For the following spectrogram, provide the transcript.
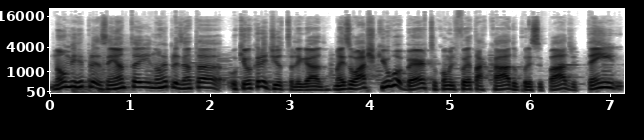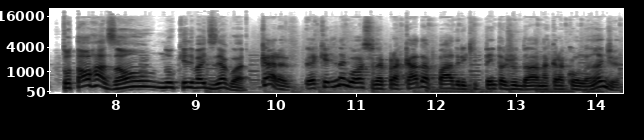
não me representa e não representa o que eu acredito, tá ligado? Mas eu acho que o Roberto, como ele foi atacado por esse padre, tem total razão no que ele vai dizer agora. Cara, é aquele negócio, né? Pra cada padre que tenta ajudar na Cracolândia,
